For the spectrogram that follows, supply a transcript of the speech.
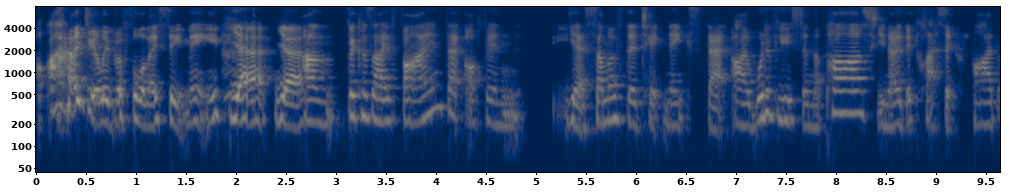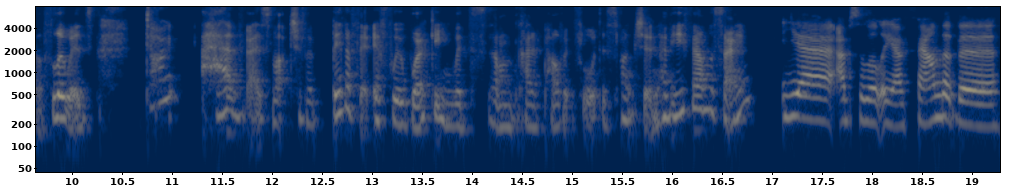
ideally before they see me. Yeah, yeah. Um, because I find that often yeah, some of the techniques that I would have used in the past, you know, the classic fiber fluids, don't have as much of a benefit if we're working with some kind of pelvic floor dysfunction. Have you found the same? Yeah, absolutely. I've found that the,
